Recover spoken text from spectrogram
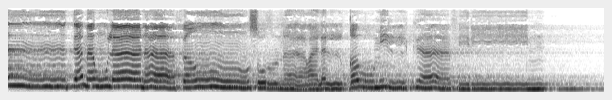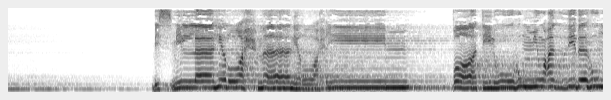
أَنتَ مَوْلَانَا فَانصُرْنَا. عَلَى الْقَوْمِ الْكَافِرِينَ. بِسْمِ اللَّهِ الرَّحْمَٰنِ الرَّحِيمِ. قَاتِلُوهُمْ يُعَذِّبْهُمُ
